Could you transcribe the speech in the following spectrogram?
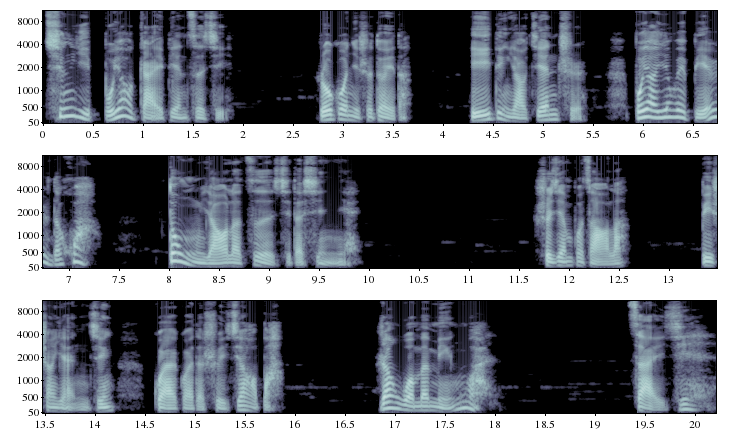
轻易不要改变自己。如果你是对的，一定要坚持，不要因为别人的话动摇了自己的信念。时间不早了，闭上眼睛，乖乖的睡觉吧。让我们明晚再见。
